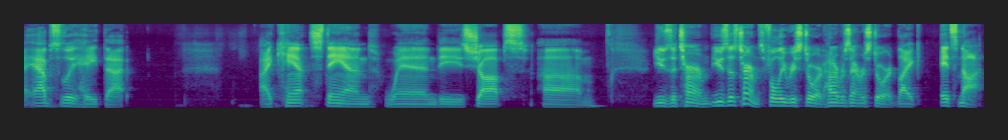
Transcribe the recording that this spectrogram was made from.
I absolutely hate that. I can't stand when these shops um, use the term, use those terms, fully restored, 100% restored. Like, it's not.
